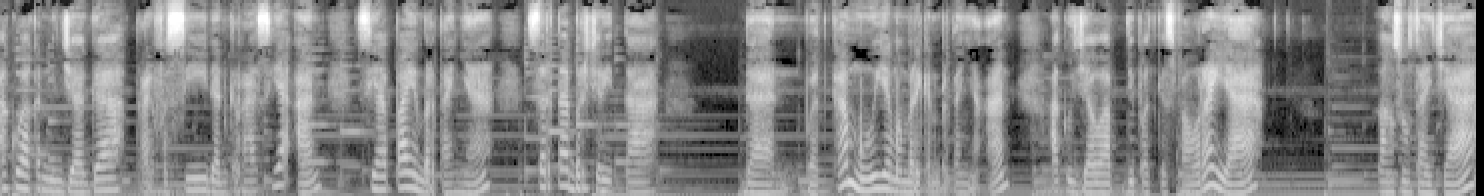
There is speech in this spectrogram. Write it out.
aku akan menjaga privasi dan kerahasiaan siapa yang bertanya serta bercerita. Dan buat kamu yang memberikan pertanyaan, aku jawab di podcast Faura ya. Langsung saja,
